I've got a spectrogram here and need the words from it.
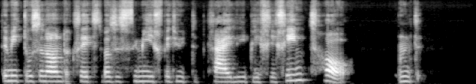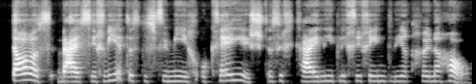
damit auseinandergesetzt, was es für mich bedeutet, kein liebliches Kind zu haben. Und das weiß ich wie, dass das für mich okay ist, dass ich kein liebliches Kind wird können haben.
